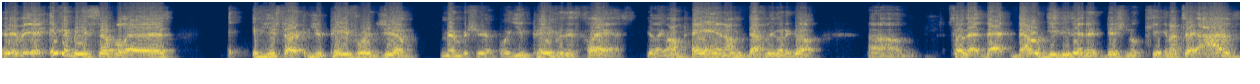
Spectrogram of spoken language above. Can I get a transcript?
And it, it, it can be as simple as if you start if you pay for a gym membership or you pay for this class, you're like, I'm paying, I'm definitely going to go. Um, so that that that'll give you that additional kick. And I tell you, I've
